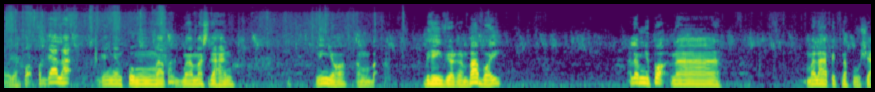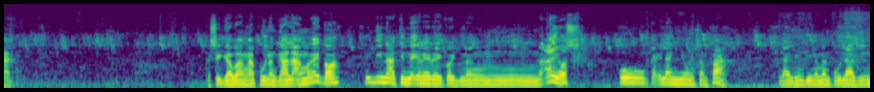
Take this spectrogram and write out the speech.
So yan po, paggala, ganyan pong mapagmamasdahan ninyo ang behavior ng baboy. Alam niyo po na malapit na po siya. Kasi gawa nga po ng gala ang mga ito, hindi natin na i-record ng maayos kung kailan yung sampa. Dahil hindi naman po laging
